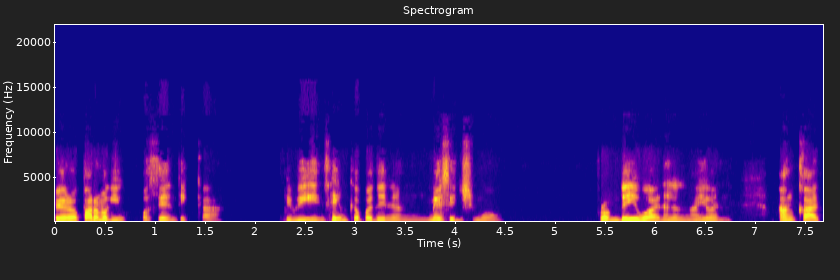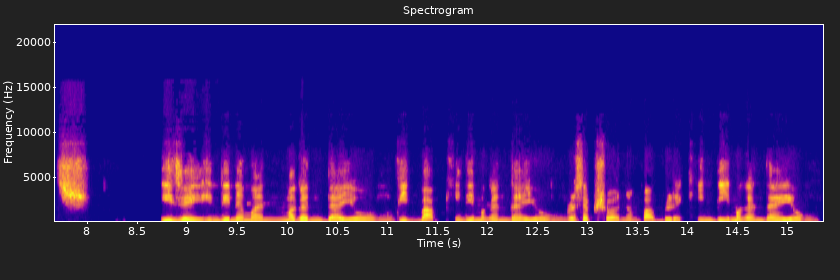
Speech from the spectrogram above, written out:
Pero para maging authentic ka, sabihin, same ka pa din ng message mo from day one hanggang ngayon. Ang catch, EJ, hindi naman maganda yung feedback, hindi maganda yung reception ng public, hindi maganda yung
